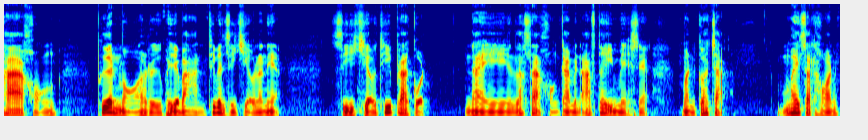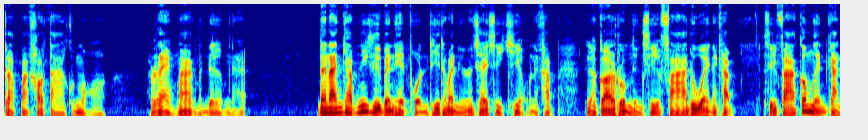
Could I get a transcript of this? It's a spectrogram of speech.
ผ้าของเพื่อนหมอหรือพยาบาลที่เป็นสีเขียวแล้วเนี่ย สีเขียวที่ปรากฏ ในลักษณะของการเป็น after image เนี่ย มันก็จะไม่สะท้อนกลับมาเข้าตาคุณหมอแรงมากเหมือนเดิมนะฮะ ดังนั้นครับนี่คือเป็นเหตุผลที่ทำไมถึงต้องใช้สีเขียวนะครับ แล้วก็รวมถึงสีฟ้าด้วยนะครับ สีฟ้าก็เหมือนกัน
